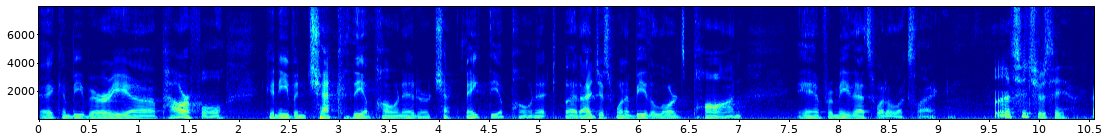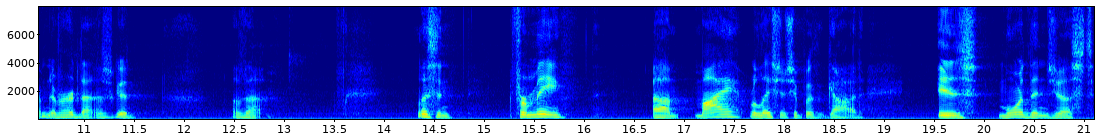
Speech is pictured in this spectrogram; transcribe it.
it can be very uh, powerful. Can even check the opponent or checkmate the opponent. But I just want to be the Lord's pawn, and for me, that's what it looks like. Well, that's interesting. I've never heard that. That's good. Love that. Listen, for me, um, my relationship with God is more than just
